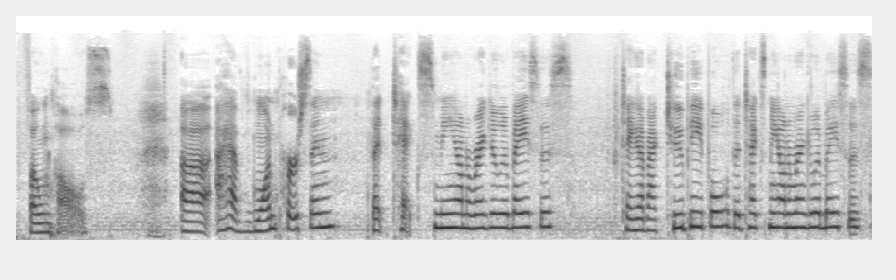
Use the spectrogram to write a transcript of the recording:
phone calls. Uh, I have one person that texts me on a regular basis. Take that back, two people that text me on a regular basis.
